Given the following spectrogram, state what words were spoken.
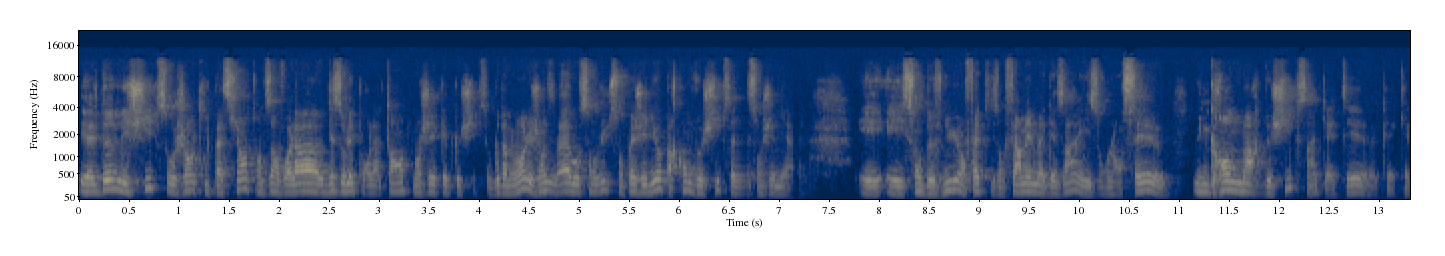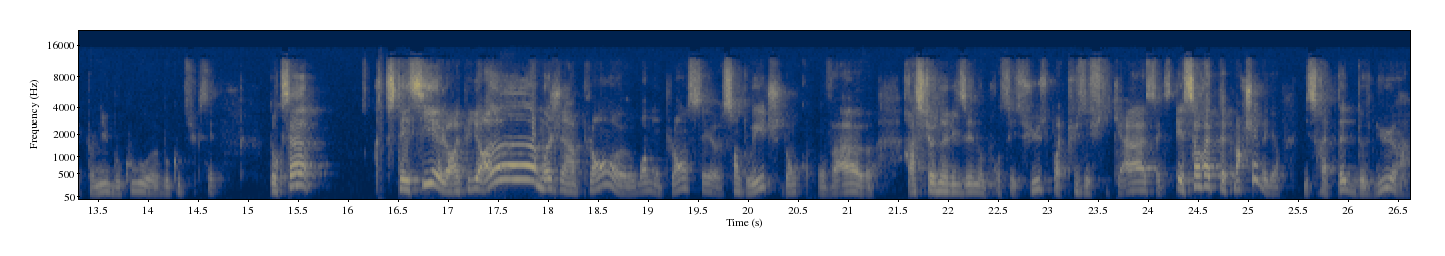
et elle donne les chips aux gens qui patientent en disant voilà, désolé pour l'attente, mangez quelques chips. Au bout d'un moment, les gens disent vos sandwichs ne sont pas géniaux, par contre, vos chips, elles sont géniales. Et, ils sont devenus, en fait, ils ont fermé le magasin et ils ont lancé euh, une grande marque de chips hein, qui, a été, euh, qui, a, connu beaucoup, euh, beaucoup de succès. Donc ça, Stacy, elle aurait pu dire Ah, moi j'ai un plan, moi mon plan c'est sandwich, donc on va rationaliser nos processus pour être plus efficace. Et ça aurait peut-être marché d'ailleurs. Il serait peut-être devenu un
